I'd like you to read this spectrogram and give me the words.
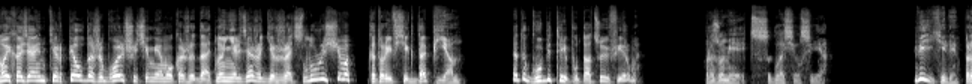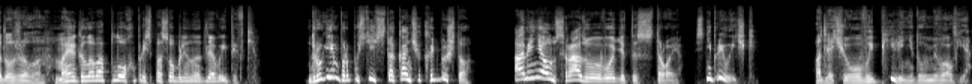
Мой хозяин терпел даже больше, чем я мог ожидать, но нельзя же держать служащего, который всегда пьян. Это губит репутацию фирмы. Разумеется, согласился я. Видите ли, продолжал он, моя голова плохо приспособлена для выпивки. Другим пропустить стаканчик хоть бы что. А меня он сразу выводит из строя, с непривычки. А для чего вы пили, недоумевал я.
